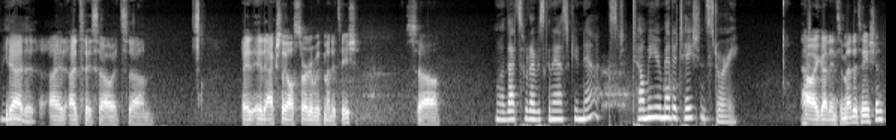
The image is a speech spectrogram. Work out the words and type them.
Yeah, yeah I'd, I'd say so. It's um, it, it actually all started with meditation. So well, that's what I was going to ask you next. Tell me your meditation story. How I got into meditation?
